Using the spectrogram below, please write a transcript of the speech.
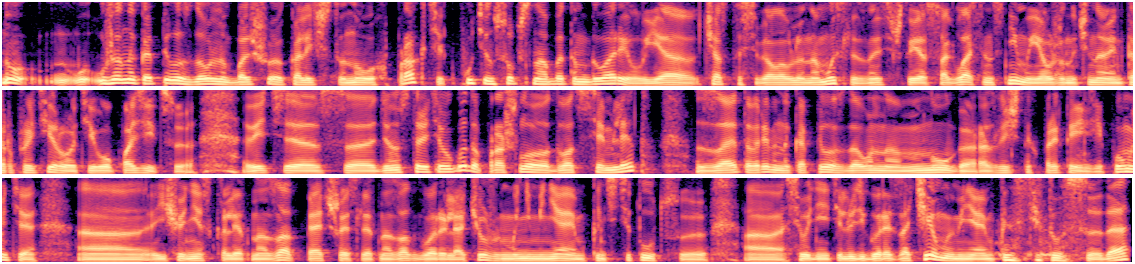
Ну, уже накопилось довольно большое количество новых практик. Путин, собственно, об этом говорил. Я часто себя ловлю на мысли, знаете, что я согласен с ним, и я уже начинаю интерпретировать его позицию. Ведь э, с 93 года прошло 27 лет, за это время накопилось довольно много различных претензий. Помните, э, еще несколько лет назад, 5-6 лет назад говорили, а что же мы не меняем Конституцию? А сегодня эти люди говорят, зачем мы меняем Конституцию? Да?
